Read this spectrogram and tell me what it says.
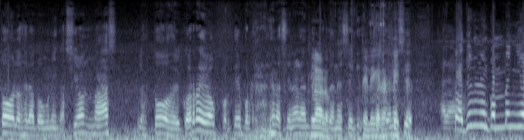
todos los de la comunicación, más los todos del correo. ¿Por qué? Porque Radio Nacional antes claro, pertenece, a la... tienen un convenio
